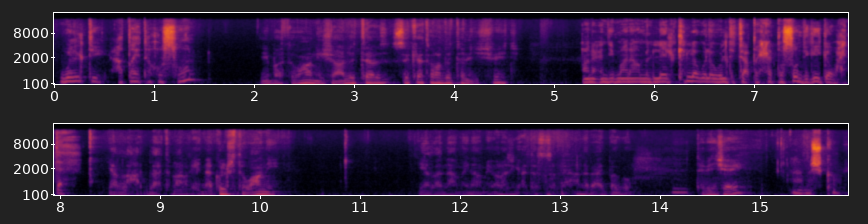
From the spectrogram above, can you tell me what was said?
ولدي عطيته غصون؟ يبا ثواني شالته سكت وردته لي إيش فيك؟ أنا عندي ما انام الليل كله ولا ولدي تعطيه حق غصون دقيقة واحدة. يلا عاد لا تبالغين كلش ثواني. يلا نامي نامي وراش قاعد الصبح أنا بعد بقوم. تبين شيء؟ آه مشكور.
